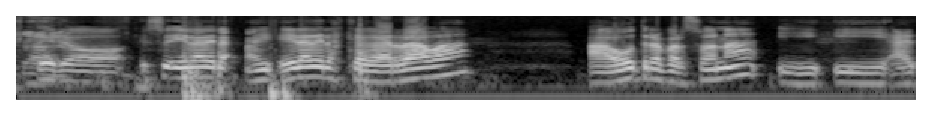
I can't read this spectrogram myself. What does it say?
Claro. Pero eso era, de la- ay, era de las que agarraba a otra persona y, y a-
